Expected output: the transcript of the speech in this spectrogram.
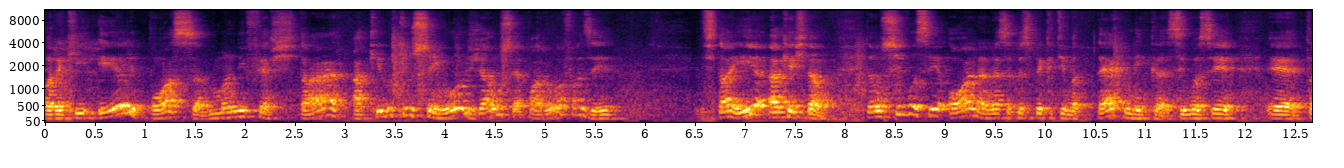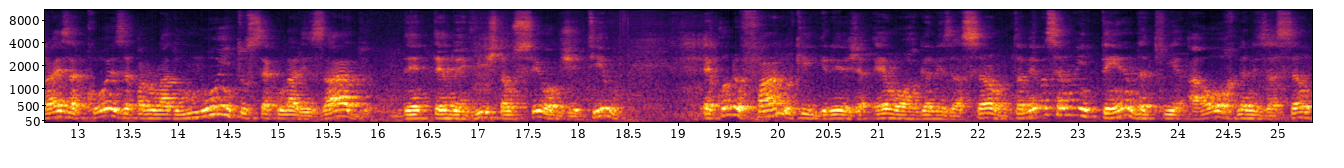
para que ele possa manifestar aquilo que o Senhor já o separou a fazer. Está aí a questão. Então, se você olha nessa perspectiva técnica, se você é, traz a coisa para um lado muito secularizado, de, tendo em vista o seu objetivo, é quando eu falo que igreja é uma organização, também você não entenda que a organização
